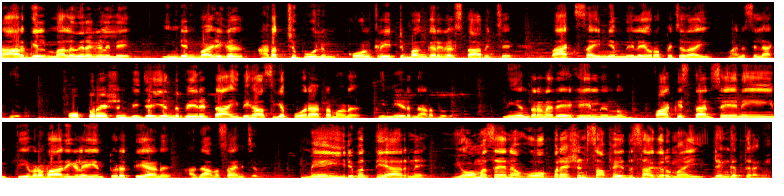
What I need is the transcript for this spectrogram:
കാർഗിൽ മലനിരകളിലെ ഇന്ത്യൻ വഴികൾ അടച്ചുപോലും കോൺക്രീറ്റ് ബങ്കറുകൾ സ്ഥാപിച്ച് പാക് സൈന്യം നിലയുറപ്പിച്ചതായി മനസ്സിലാക്കിയത്. ഓപ്പറേഷൻ വിജയ് എന്ന് പേരിട്ട ഐതിഹാസിക പോരാട്ടമാണ് പിന്നീട് നടന്നത്. നിയന്ത്രണ രേഖയിൽ നിന്നും പാകിസ്ഥാൻ സേനയെയും തീവ്രവാദികളെയും തുരത്തിയാണ് അത് അവസാനിച്ചത്. മെയ് ഇരുപത്തിയാറിന് വ്യോമസേന ഓപ്പറേഷൻ സഫേദ് സാഗറുമായി രംഗത്തിറങ്ങി.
